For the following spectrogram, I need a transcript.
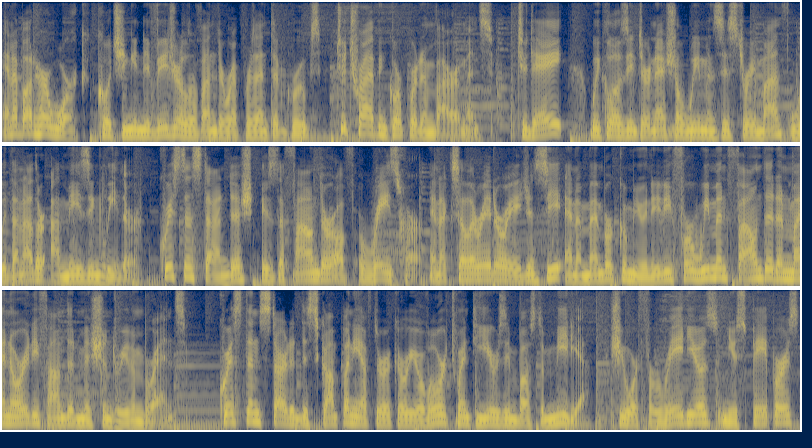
and about her work coaching individuals of underrepresented groups to thrive in corporate environments. Today, we close International Women's History Month with another amazing leader. Kristen Standish is the founder of Razher, an accelerator agency and a member community for women founded and minority founded mission driven brands. Kristen started this company after a career of over 20 years in Boston media. She worked for radios, newspapers,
